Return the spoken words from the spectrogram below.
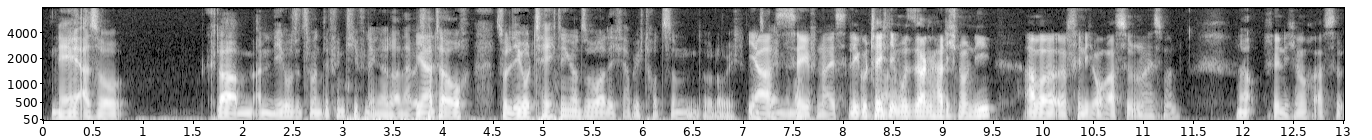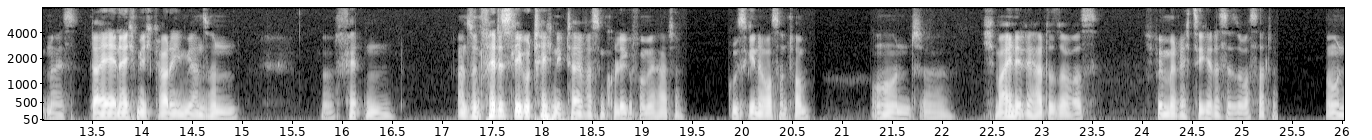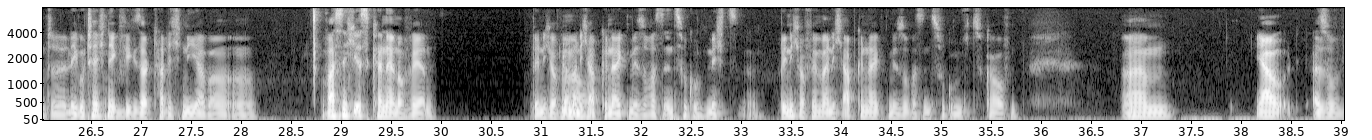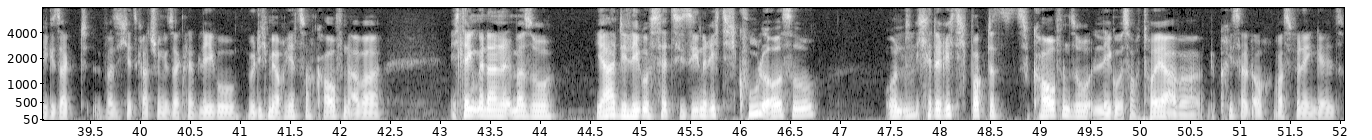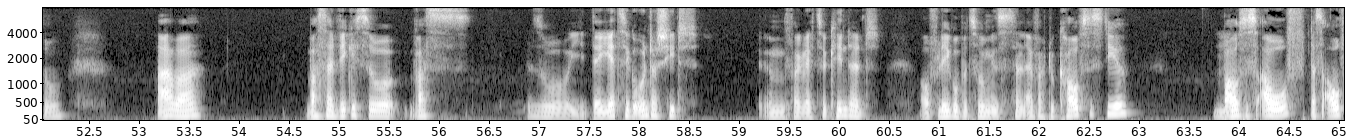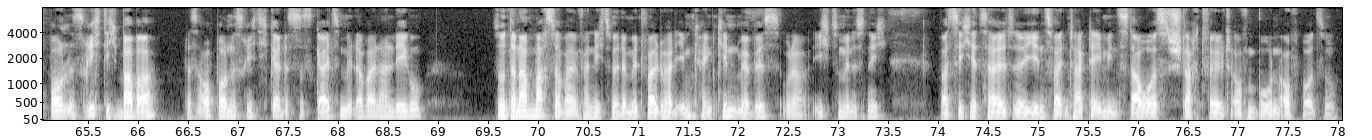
Nee, also, klar, an Lego sitzt man definitiv länger dran. Aber ich Ja. hatte auch so Lego-Technik und so, hatte ich, habe ich trotzdem, so, glaube ich, Ja, safe, nice. Lego-Technik, Ja. muss ich sagen, hatte ich noch nie, aber äh, finde ich auch absolut nice, Mann. Ja. Finde ich auch absolut nice. Da erinnere ich mich gerade irgendwie an so einen äh, fetten, an so ein fettes Lego-Technik-Teil, was ein Kollege von mir hatte. Grüße gehen raus an Tom. Und äh, ich meine, der hatte sowas. Ich bin mir recht sicher, dass er sowas hatte. Und äh, Lego-Technik, Mhm. wie gesagt, hatte ich nie, aber äh, was nicht ist, kann ja noch werden. Bin ich auf jeden Fall Genau. nicht abgeneigt, mir sowas in Zukunft nicht, bin ich auf jeden Fall nicht abgeneigt, mir sowas in Zukunft zu kaufen. Ähm, ja, also wie gesagt, was ich jetzt gerade schon gesagt habe, Lego würde ich mir auch jetzt noch kaufen, aber ich denke mir dann immer so, ja, die Lego-Sets, die sehen richtig cool aus so. Und Mhm. ich hätte richtig Bock, das zu kaufen. So, Lego ist auch teuer, aber du kriegst halt auch was für dein Geld so. Aber was halt wirklich so, was so der jetzige Unterschied im Vergleich zur Kindheit auf Lego bezogen ist, ist halt einfach, du kaufst es dir, Mhm. baust es auf. Das Aufbauen ist richtig Baba. Das Aufbauen ist richtig geil. Das ist das Geilste mittlerweile an Lego. So, und danach machst du aber einfach nichts mehr damit, weil du halt eben kein Kind mehr bist, oder ich zumindest nicht, was sich jetzt halt äh, jeden zweiten Tag da irgendwie ein Star Wars Schlachtfeld auf dem Boden aufbaut, so.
